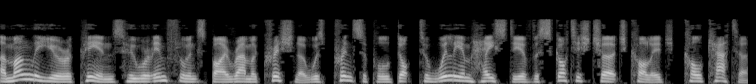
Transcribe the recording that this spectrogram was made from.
Among the Europeans who were influenced by Ramakrishna was Principal Dr. William Hastie of the Scottish Church College, Kolkata.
